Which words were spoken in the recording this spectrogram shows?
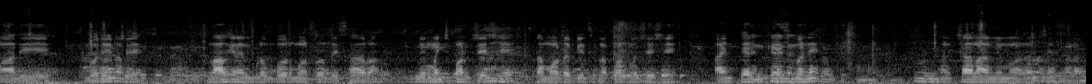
మాది బోర్ వేయించి నాలుగైదు కూడా బోర్ మోటార్ ఉంది సార్ మేము మంచి పనులు చేసి టమాటో బీన్స్ ఇట్లా పంటలు చేసి ఆయన పేరు తీసుకొని చాలా మేము మంచి మేడం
